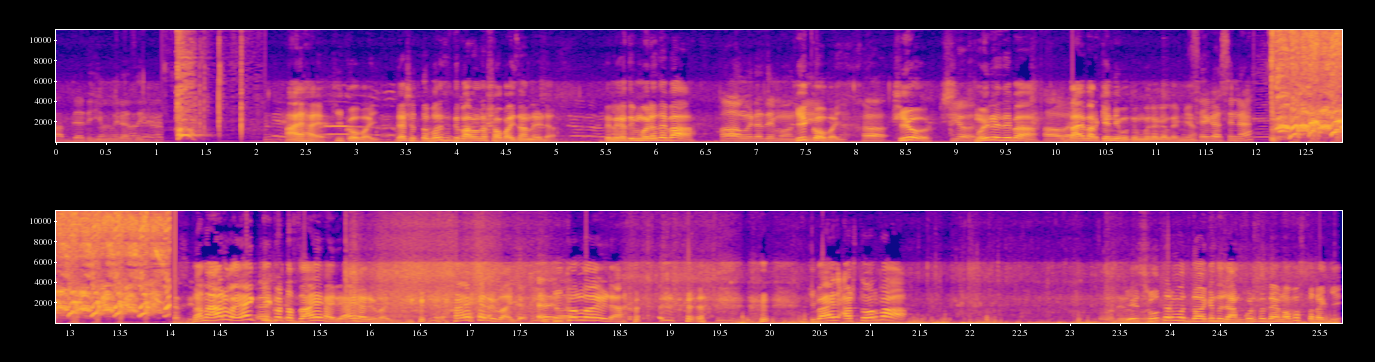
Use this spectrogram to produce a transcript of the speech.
লাভ দিয়ে দেখি মইরা যাই। আয় হায় কি কো ভাই? দেশের তো পরিস্থিতি ভালো না সবাই জানে এটা। তাহলে কি তুমি মরে যাবা হ্যাঁ মইরা যাই মন কি কও ভাই? হ্যাঁ। শিওর? শিওর। মরে যাবা হ্যাঁ। ড্রাইভার কে নিব তুমি মরে গেলে মিয়া? ঠিক আছে না না না আর ভাই এই কি করতেছ? আয় হারে আয় হারে ভাই। আয় হারে ভাই কি করল এটা? কি ভাই আসতে পারবা? এই স্রোতের মধ্যে হয় কিন্তু জাম করতে দেন অবস্থাটা কি?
